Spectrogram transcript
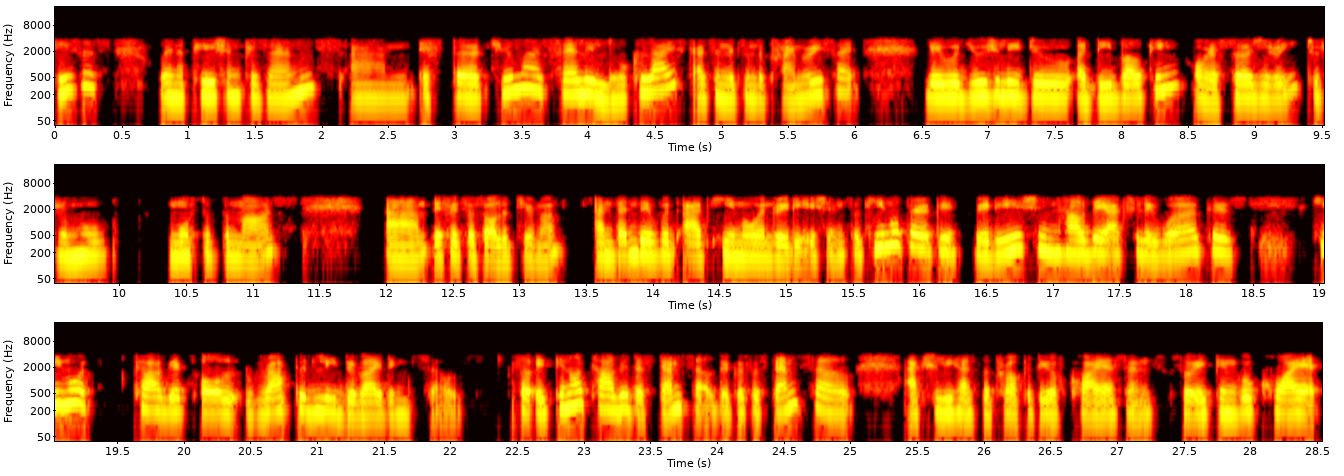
cases when a patient presents, um, if the tumor is fairly localized, as in it's in the primary site, they would usually do a debulking or a surgery to remove most of the mass um, if it's a solid tumor. And then they would add chemo and radiation. So, chemotherapy, radiation, how they actually work is chemo targets all rapidly dividing cells. So, it cannot target a stem cell because a stem cell actually has the property of quiescence. So, it can go quiet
